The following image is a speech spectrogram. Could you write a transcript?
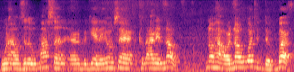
When I was dealing with my son at the beginning, you know what I'm saying? Cause I didn't know, know how or know what to do. But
